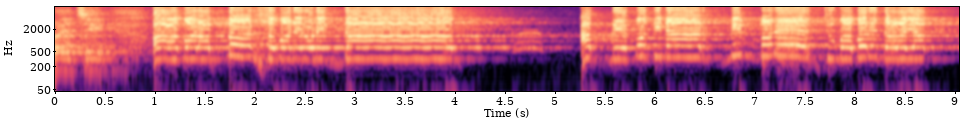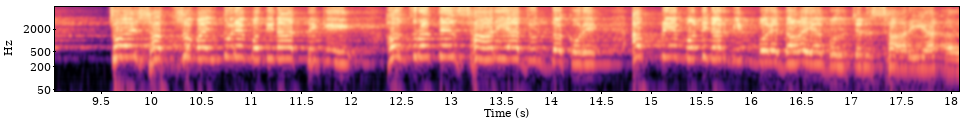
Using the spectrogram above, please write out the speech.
রয়েছে, আমার আপনার জবানের অনেক দাম। আপনি মদিনার মিম্বরে জুমাবারে দাঁড়ায়া ছয় সাতশো মাইল দূরে মদিনার থেকে হজরতে সারিয়া যুদ্ধ করে মদিনার মিম্বরে দাঁড়াইয়া বলছেন, সারিয়া আল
